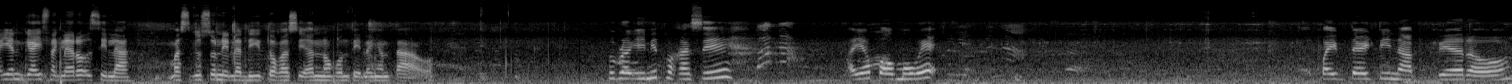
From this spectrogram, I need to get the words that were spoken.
Ayan guys, naglaro sila. Mas gusto nila dito kasi ano, konti lang yung tao. Sobrang init pa kasi. Ayaw pa umuwi. 5.30 na pero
